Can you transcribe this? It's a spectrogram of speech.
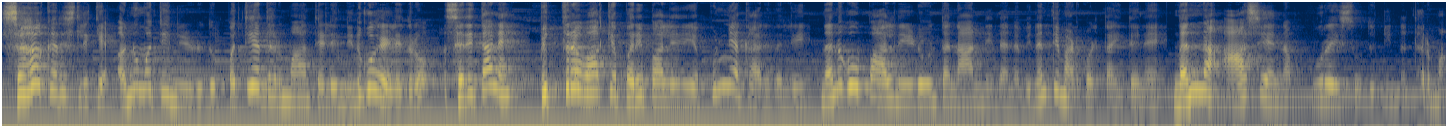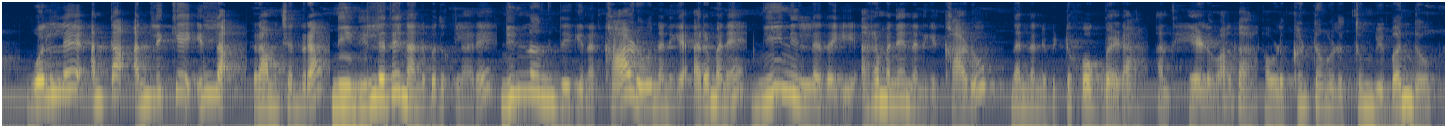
ಸಹಕರಿಸ್ಲಿಕ್ಕೆ ಅನುಮತಿ ನೀಡುವುದು ಪತಿಯ ಧರ್ಮ ಅಂತ ಹೇಳಿ ನಿನಗೂ ಹೇಳಿದ್ರು. ಸರಿ ತಾನೆ. ಪಿತೃವಾಕ್ಯ ಪರಿಪಾಲನೆಯ ಪುಣ್ಯ ಕಾರ್ಯದಲ್ಲಿ ನನಗೂ ಪಾಲ್ ನೀಡು ಅಂತ ನಾನು ನಿನ್ನನ್ನು ವಿನಂತಿ ಮಾಡ್ಕೊಳ್ತಾ ಇದ್ದೇನೆ. ನನ್ನ ಆಸೆಯನ್ನ ಪೂರೈಸುವುದು ನಿನ್ನ ಧರ್ಮ. ಒಲ್ಲೆ ಅಂತ ಅನ್ಲಿಕ್ಕೆ ಇಲ್ಲ. ರಾಮಚಂದ್ರ, ನೀನಿಲ್ಲದೆ ನಾನು ಬದುಕಲಾರೆ. ನಿನ್ನೊಂದಿಗಿನ ಕಾಡು ನನಗೆ ಅರಮನೆ. ನೀನಿಲ್ಲದ ಈ ಅರಮನೆ ನನಗೆ ಕಾಡು. ನನ್ನನ್ನು ಬಿಟ್ಟು ಹೋಗ್ಬೇಡ ಅಂತ ಹೇಳುವಾಗ ಅವಳು ಕಣ್ಣುಗಳು ತುಂಬಿ ಬಂದು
